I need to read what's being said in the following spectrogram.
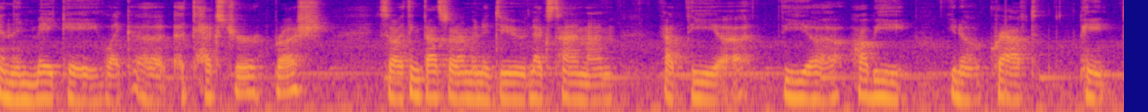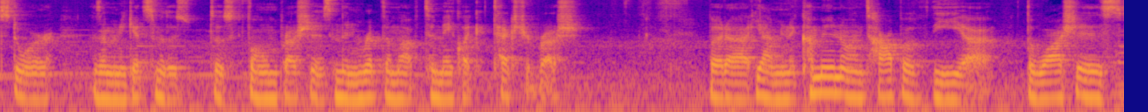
and then make a like a, a texture brush. So I think that's what I'm going to do next time I'm at the uh, the uh, hobby, you know, craft paint store. Is I'm going to get some of those those foam brushes and then rip them up to make like a texture brush. But uh, yeah, I'm gonna come in on top of the uh, the washes,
